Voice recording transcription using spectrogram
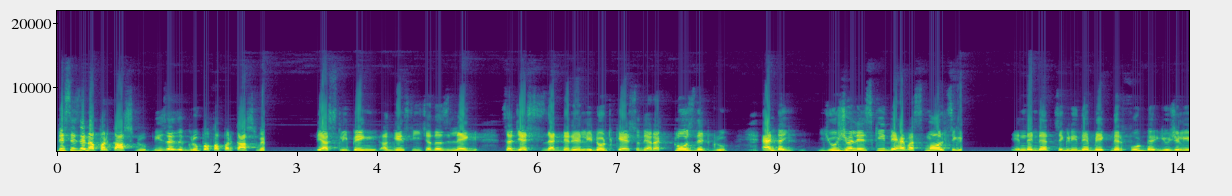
This is an upper caste group this is a group of upper caste they are sleeping against each others leg suggest that they really don't care so they are a close knit group and the usual is की they have a small in that sigri they make their food usually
